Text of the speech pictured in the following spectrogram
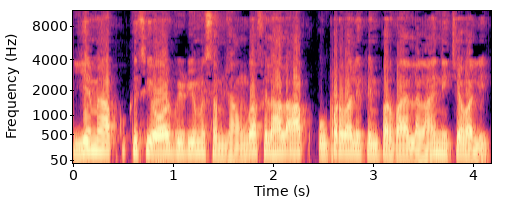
ये मैं आपको किसी और वीडियो में समझाऊँगा। फ़िलहाल आप ऊपर वाली पिन पर वायर लगाएँ, नीचे वाली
